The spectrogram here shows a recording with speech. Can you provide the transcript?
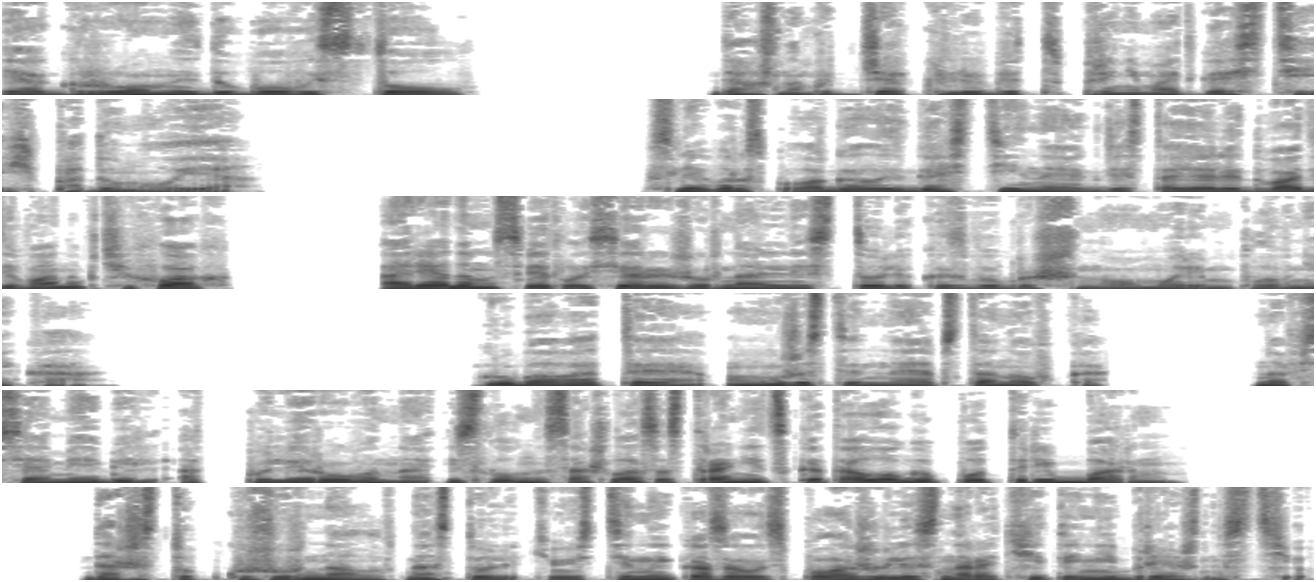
и огромный дубовый стол. Должно быть, Джек любит принимать гостей, подумала я. Слева располагалась гостиная, где стояли два дивана в чехлах, а рядом светло-серый журнальный столик из выброшенного морем плавника. Грубоватая, мужественная обстановка, но вся мебель отполирована и словно сошла со страниц каталога под Барн. Даже стопку журналов на столике у стены, казалось, положили с нарочитой небрежностью.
